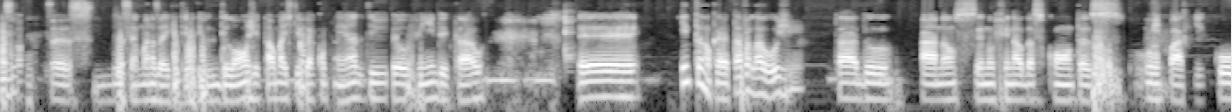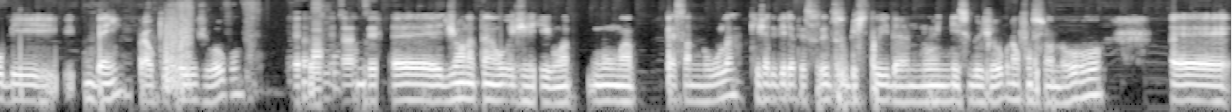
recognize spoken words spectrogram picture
Essas duas semanas aí que eu tive de longe e tal, mas estive acompanhando, estive ouvindo e tal. É, então, cara, tava lá hoje, dado a não ser no final das contas o empate coube bem para o que foi o jogo. É, Jonathan hoje uma, uma peça nula que já deveria ter sido substituída no início do jogo, não funcionou. É,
